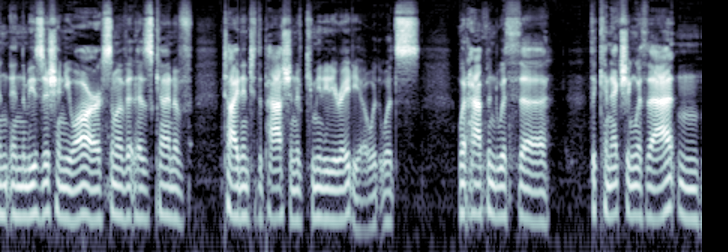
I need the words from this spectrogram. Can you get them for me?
and, and the musician you are. Some of it has kind of tied into the passion of community radio. What's what happened with uh, the connection with that and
